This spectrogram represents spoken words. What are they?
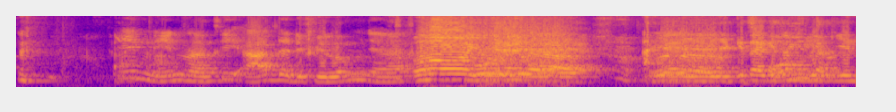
Ini nanti ada di filmnya. Oh, iya, iya, iya. Iya, iya, iya, kita kita Oh, iya. bikin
